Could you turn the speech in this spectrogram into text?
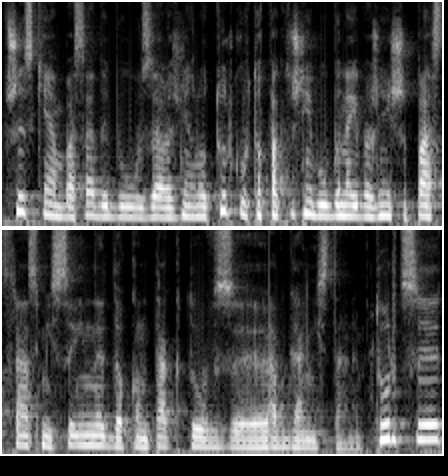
wszystkie ambasady były uzależnione od Turków, to faktycznie byłby najważniejszy pas transmisyjny do kontaktów z Afganistanem. Turcy,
